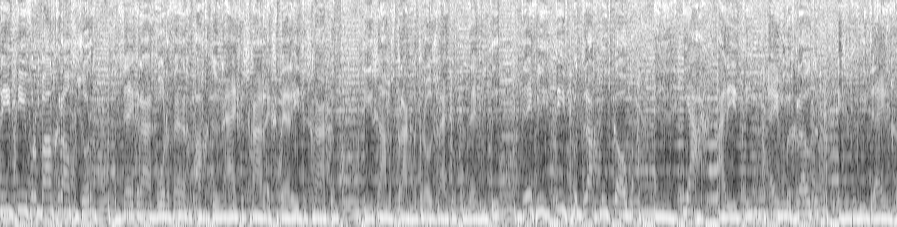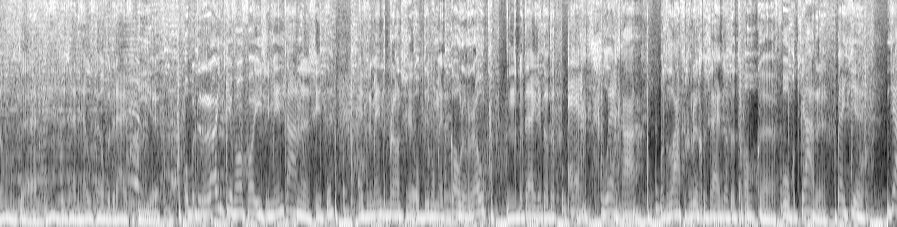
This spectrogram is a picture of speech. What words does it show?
IDT voor een bankgarantie zorgt. De verzekeraars worden verder geacht hun eigen schade-expert in te schakelen... die in samenspraak met Troostwijk op een definitief, bedrag moet komen. En ja, IDT, een van de grote. Is het de enige, want uh, er zijn heel veel bedrijven die uh, op het randje van faillissement aan uh, zitten. Evenementenbranche op dit moment code rood. En dat betekent dat het echt slecht gaat. Want de laatste geruchten zijn dat het ook volgend jaar een beetje ja,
